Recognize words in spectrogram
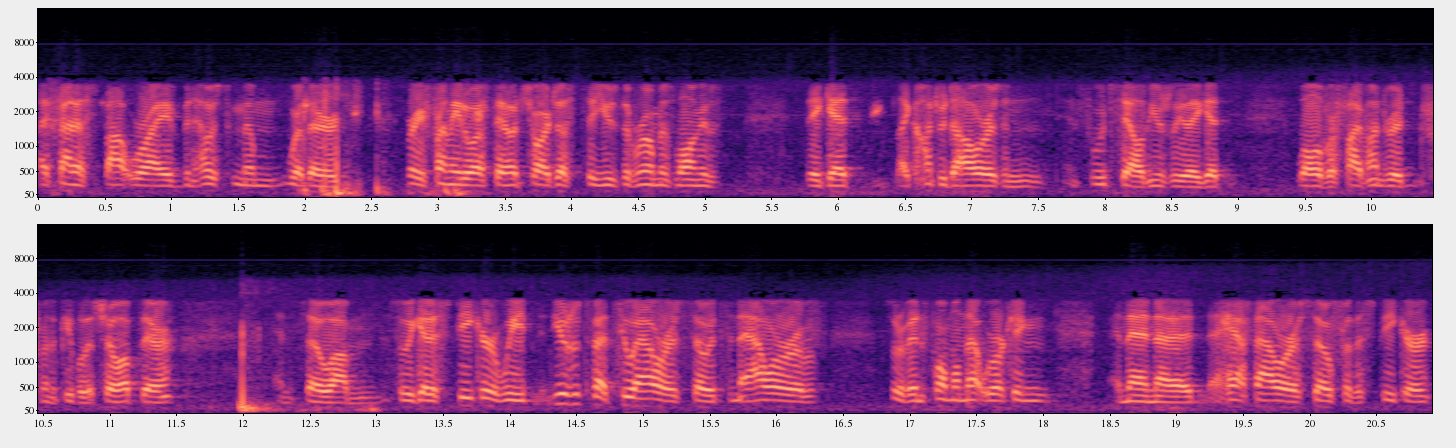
I found a spot where I've been hosting them where they're very friendly to us. They don't charge us to use the room as long as they get like hundred dollars in, in food sales. Usually they get well over five hundred from the people that show up there. And so um, so we get a speaker. We usually it's about two hours, so it's an hour of sort of informal networking, and then a, a half hour or so for the speaker,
